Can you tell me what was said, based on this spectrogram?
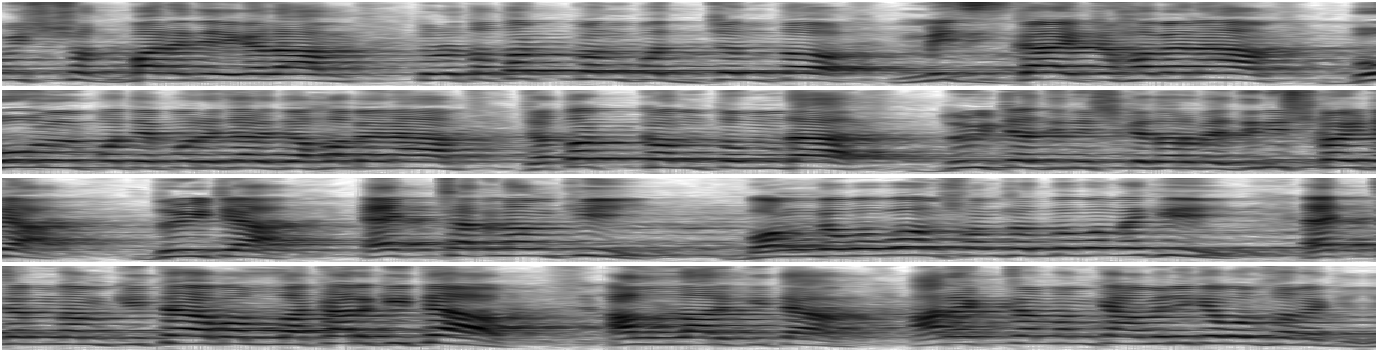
ভবিষ্যৎ ভবিষ্যৎবাণী দিয়ে গেলাম, তোমরা ততক্ষণ পর্যন্ত মিসগাইড হবে না, ভুল পথে পরিচালিত হবে না। যতক্ষণ তোমরা দুইটা জিনিসকে ধরবে, জিনিস কয়টা? দুইটা। একটার নাম কি? বঙ্গভবন, সংসদ ভবন নাকি? একটার নাম কিতাব, আল্লাহ কার কিতাব? আল্লাহর কিতাব। আর একটার নাম কি আমেরিকা বলছো নাকি?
